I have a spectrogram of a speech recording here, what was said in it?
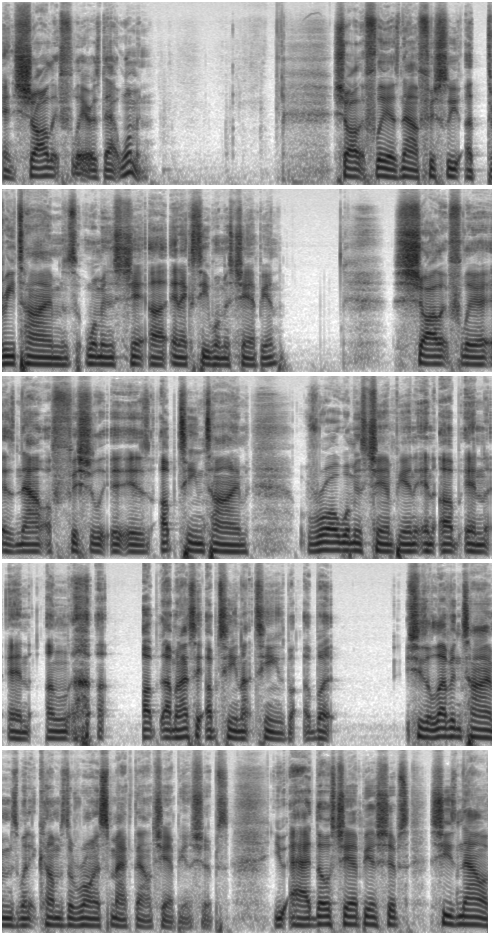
And Charlotte Flair is that woman. Charlotte Flair is now officially a three times women's uh, NXT Women's Champion. Charlotte Flair is now officially is up teen time Raw Women's Champion and up and and um, up. I mean, I say up teen, not teens, but but she's 11 times when it comes to Raw and SmackDown championships. You add those championships, she's now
